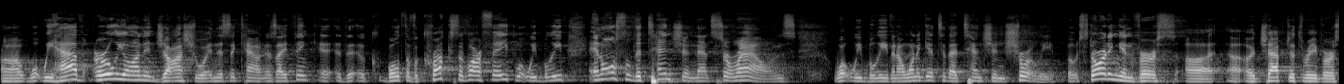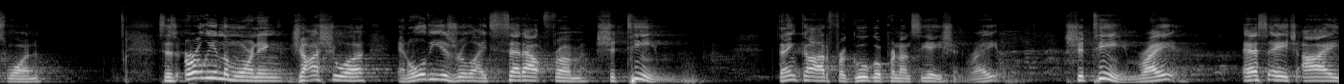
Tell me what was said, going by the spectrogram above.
uh, what we have early on in Joshua in this account is, I think, uh, the, uh, both of a crux of our faith, what we believe, and also the tension that surrounds what we believe. And I want to get to that tension shortly. But starting in verse, uh, uh, chapter 3, verse 1, it says, Early in the morning, Joshua and all the Israelites set out from Shittim. Thank God for Google pronunciation, right? Shittim, right? S H I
